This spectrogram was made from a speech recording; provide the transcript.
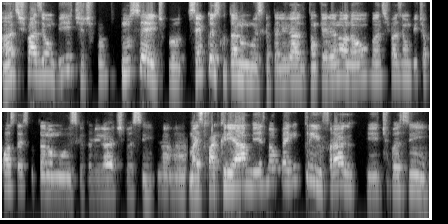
antes de fazer um beat, tipo, não sei, tipo, sempre tô escutando música, tá ligado? Então, querendo ou não, antes de fazer um beat eu posso estar escutando música, tá ligado? Tipo assim, uhum. mas para criar mesmo eu pego e crio, fraga. E tipo assim,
